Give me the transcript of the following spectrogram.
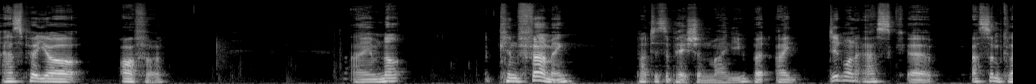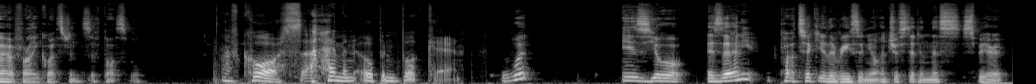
As per your offer, I am not confirming participation, mind you, but I did want to ask uh, ask some clarifying questions, if possible. of course, I'm an open book, Karen. What is your? Is there any particular reason you're interested in this spirit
